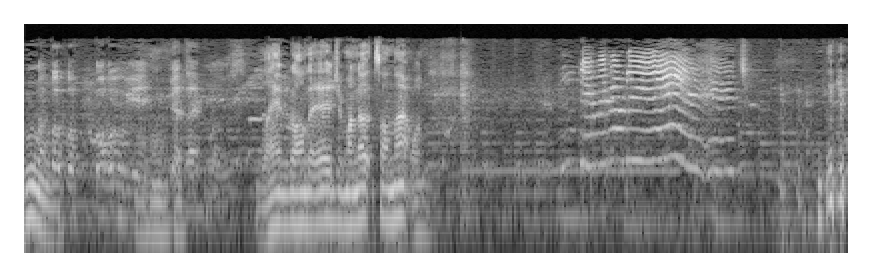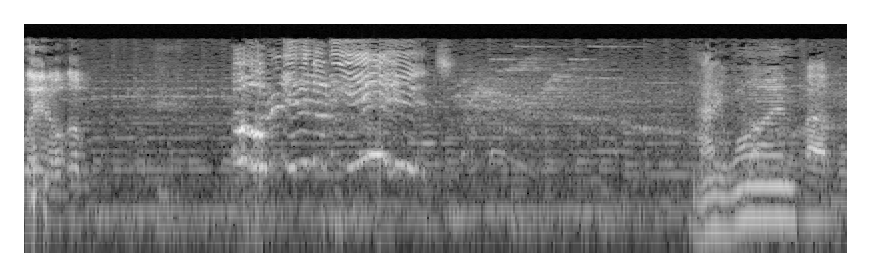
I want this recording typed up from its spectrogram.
Ooh, Oh, oh, oh, oh, yeah, you got that close. landed on the edge of my nuts on that one. You land on them. Oh, living on the edge. 91. Five more.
